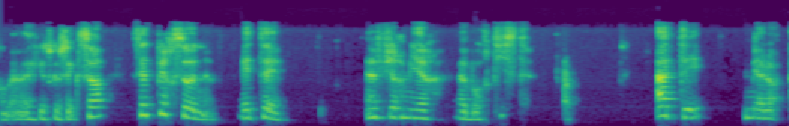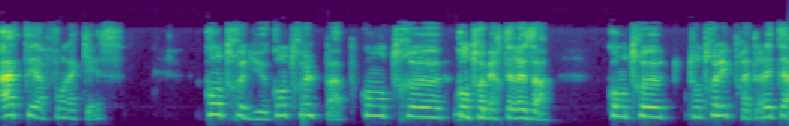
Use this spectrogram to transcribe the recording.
qu'est-ce que c'est que ça? Cette personne était infirmière abortiste, athée, mais alors athée à fond la caisse, contre Dieu, contre le pape, contre, contre Mère Teresa, contre, contre les prêtres, elle était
